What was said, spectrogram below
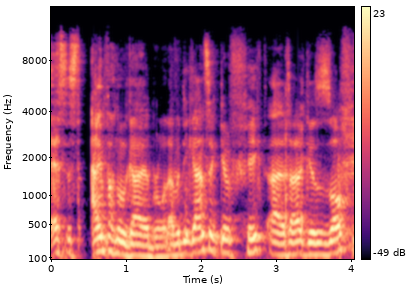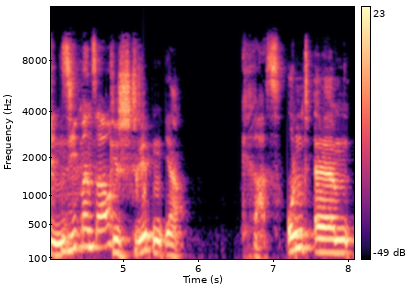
Es ist einfach nur geil, Bro. Aber die ganze gefickt, Alter, gesoffen, Sieht man's auch? gestritten, ja. Krass. Und ähm,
